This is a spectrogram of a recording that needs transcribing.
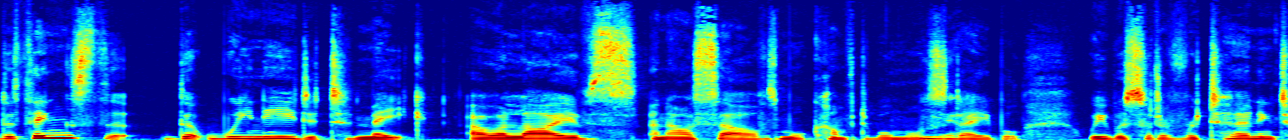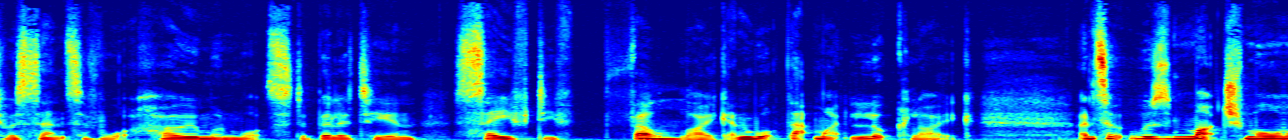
the things that, that we needed to make our lives and ourselves more comfortable, more Yeah. stable. We were sort of returning to a sense of what home and what stability and safety felt Hmm. like and what that might look like. And so it was much more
